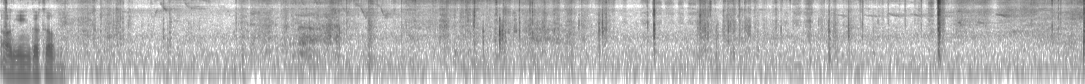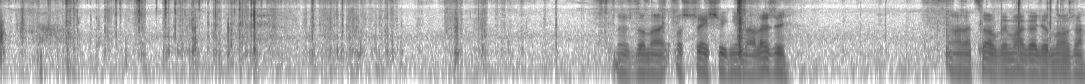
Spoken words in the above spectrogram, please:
Ogień gotowy. Już do najostrzejszych nie należy. Ale co wymagać od noża?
